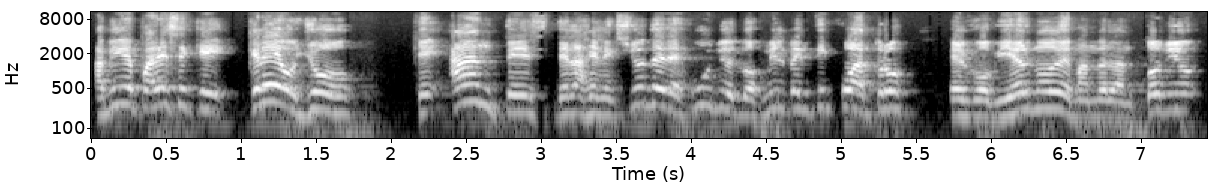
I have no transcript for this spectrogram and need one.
a mí me parece que, creo yo, que antes de las elecciones de junio del 2024, el gobierno de Manuel Antonio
